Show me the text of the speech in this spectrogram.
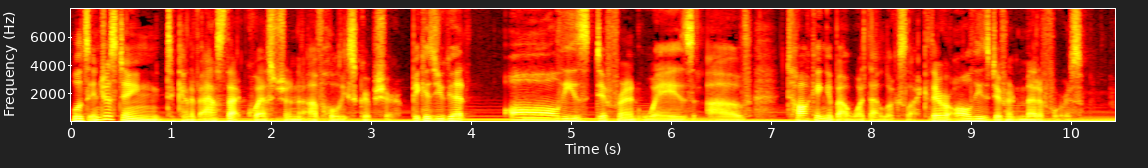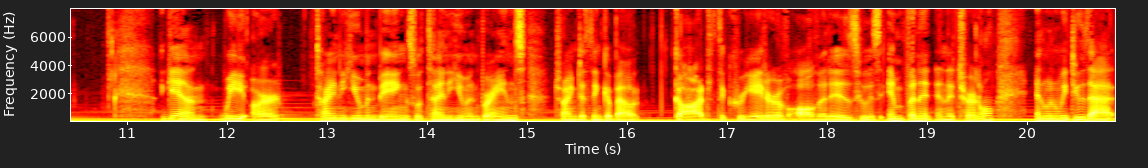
Well, it's interesting to kind of ask that question of Holy Scripture because you get all these different ways of talking about what that looks like. There are all these different metaphors. Again, we are tiny human beings with tiny human brains trying to think about God, the creator of all that is, who is infinite and eternal. And when we do that,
